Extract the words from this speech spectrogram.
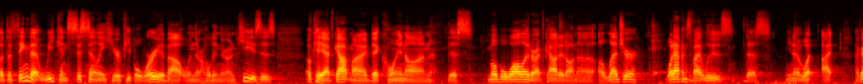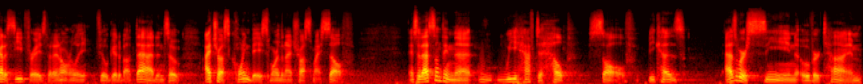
But the thing that we consistently hear people worry about when they're holding their own keys is okay, I've got my Bitcoin on this mobile wallet or I've got it on a, a ledger. What happens if I lose this? You know, what I, I've got a seed phrase, but I don't really feel good about that. And so I trust Coinbase more than I trust myself. And so that's something that we have to help solve because as we're seeing over time,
